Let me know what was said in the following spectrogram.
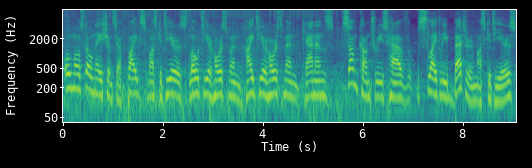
Almost all nations have pikes, musketeers, low tier horsemen, high tier horsemen, cannons. Some countries have slightly better musketeers,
